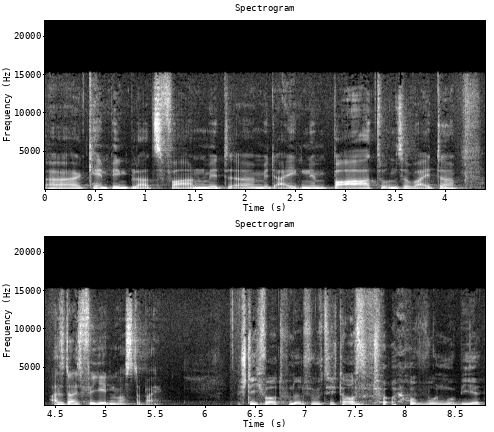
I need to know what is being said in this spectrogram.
äh, Campingplatz fahren mit, äh, mit eigenem Bad und so weiter. Also da ist für jeden was dabei. Stichwort 150.000 Euro Wohnmobil.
